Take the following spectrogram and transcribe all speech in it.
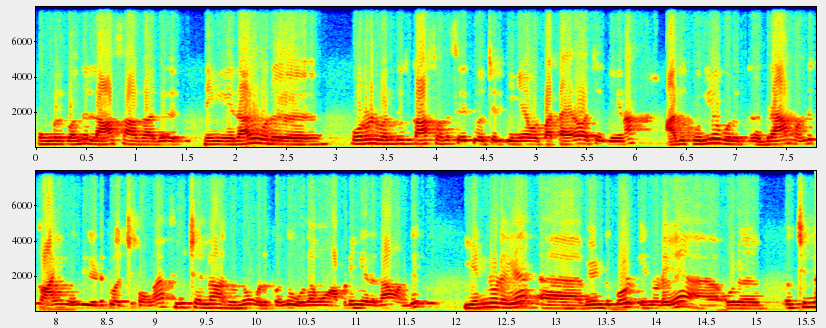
உங்களுக்கு வந்து லாஸ் ஆகாது. நீங்க ஏதாவது ஒரு பொருள் வந்து காசு வந்து சேர்த்து வச்சிருக்கீங்க ஒரு பத்தாயிரம் வச்சிருக்கீங்கன்னா அதுக்குரிய ஒரு கிராம் வந்து காயின் வந்து எடுத்து வச்சுக்கோங்க. ஃபியூச்சர்ல அது வந்து உங்களுக்கு வந்து உதவும் அப்படிங்கறதான் வந்து என்னுடைய வேண்டுகோள் என்னுடைய ஒரு சின்ன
